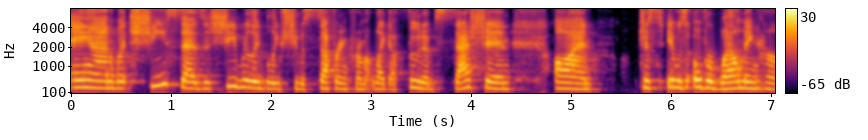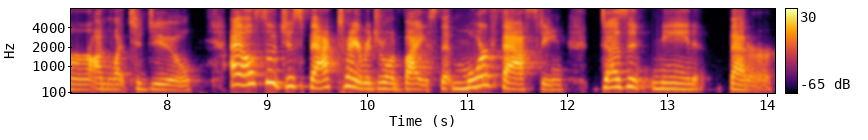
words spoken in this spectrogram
And what she says is she really believes she was suffering from like a food obsession on just it was overwhelming her on what to do. I also just back to my original advice that more fasting doesn't mean better.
